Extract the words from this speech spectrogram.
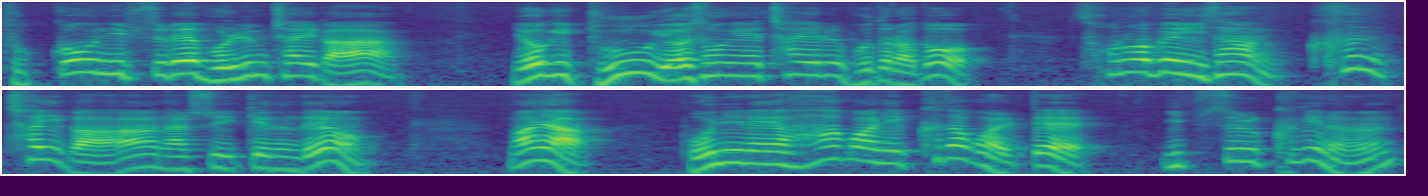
두꺼운 입술의 볼륨 차이가 여기 두 여성의 차이를 보더라도 서너 배 이상 큰 차이가 날 수 있겠는데요. 만약 본인의 하관이 크다고 할 때 입술 크기는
